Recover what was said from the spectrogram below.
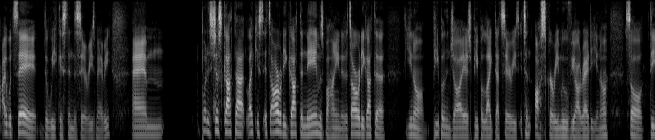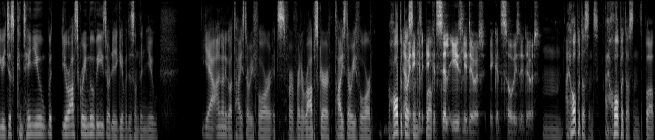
I would say, the weakest in the series, maybe. Um, but it's just got that like it's, it's already got the names behind it. It's already got the you know people enjoy it. People like that series. It's an Oscary movie already, you know. So do you just continue with your Oscary movies or do you give it to something new? Yeah, I'm gonna go Toy Story four. It's for for the Robsker Toy Story four. I hope it Yeah, I mean, doesn't. it could, but it could still easily do it. It could so easily do it. Mm, I hope it doesn't. I hope it doesn't. But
